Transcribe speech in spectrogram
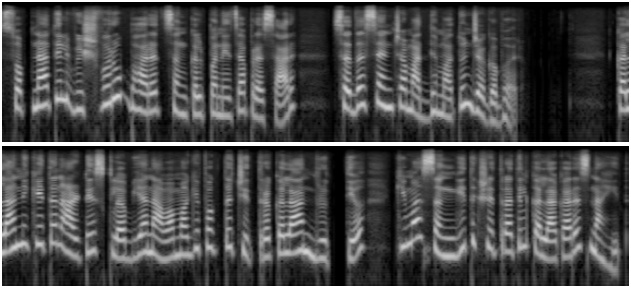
स्वप्नातील विश्वरूप भारत संकल्पनेचा प्रसार सदस्यांच्या माध्यमातून जगभर. कलानिकेतन आर्टिस्ट क्लब या नावामागे फक्त चित्रकला नृत्य किंवा संगीत क्षेत्रातील कलाकारच नाहीत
